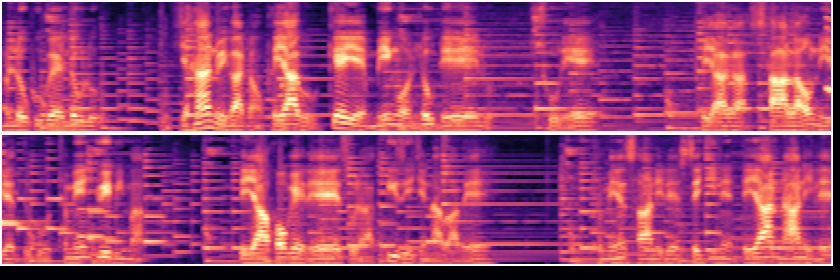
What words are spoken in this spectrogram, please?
မလုပ်ဘူးပဲလုပ်လို့ယဟန်တွေကတောင်ဖះကိုကဲ့ရဲ့မင်းကိုလှုပ်တယ်လို့ဆိုတယ်ဖះကစာလောင်းနေတဲ့သူကိုထမင်းကျွေးပြီးမှတရားဟောခဲ့တယ်ဆိုတာသိစေချင်တာပါပဲထမင်းစားနေတဲ့စိတ်ကြီးနဲ့တရားနားနေလဲ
